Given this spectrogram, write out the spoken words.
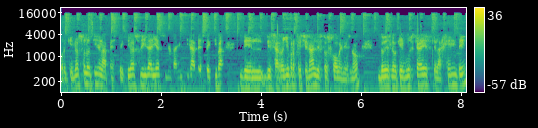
porque no solo tiene la perspectiva solidaria, sino también tiene la perspectiva del desarrollo profesional de estos jóvenes, ¿no? Entonces lo que busca es que la gente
